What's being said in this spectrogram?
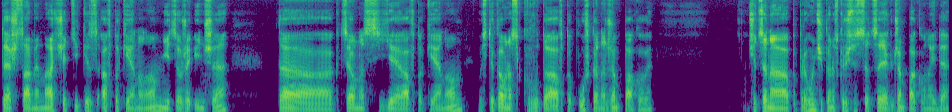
те ж саме, наче, тільки з автокеноном. Ні, це вже інше. Так, це у нас є автокенон. Ось така у нас крута автопушка на джампакове. Чи це на попригунчика? Ну, скоріше все, це як джампак воно йде.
